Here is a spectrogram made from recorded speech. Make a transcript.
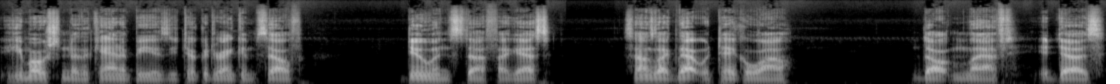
He motioned to the canopy as he took a drink himself. Doing stuff, I guess. Sounds like that would take a while. Dalton laughed. It does.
